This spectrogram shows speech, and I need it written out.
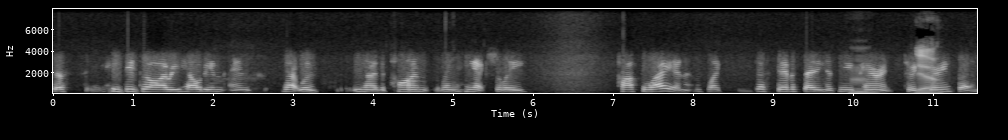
just he did die. We held him, and that was you know the time when he actually passed away, and it was like just devastating as new parents to Yeah. experience that.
